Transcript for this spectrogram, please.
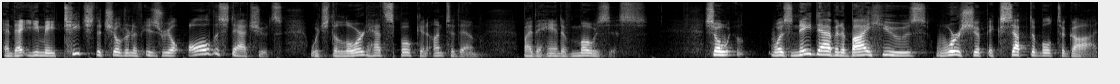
and that ye may teach the children of Israel all the statutes which the Lord hath spoken unto them by the hand of Moses. So, was Nadab and Abihu's worship acceptable to God?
